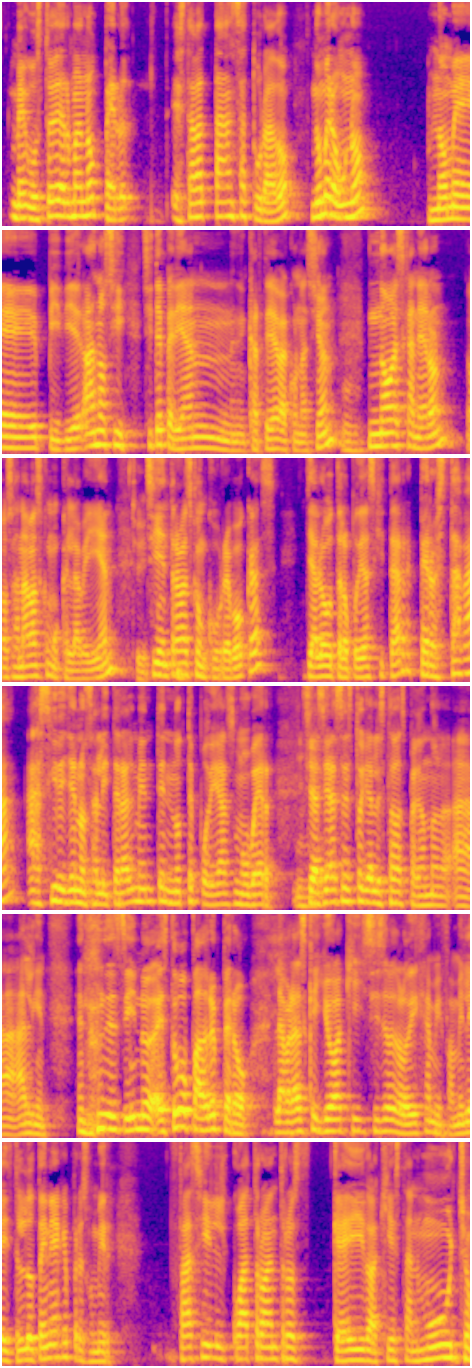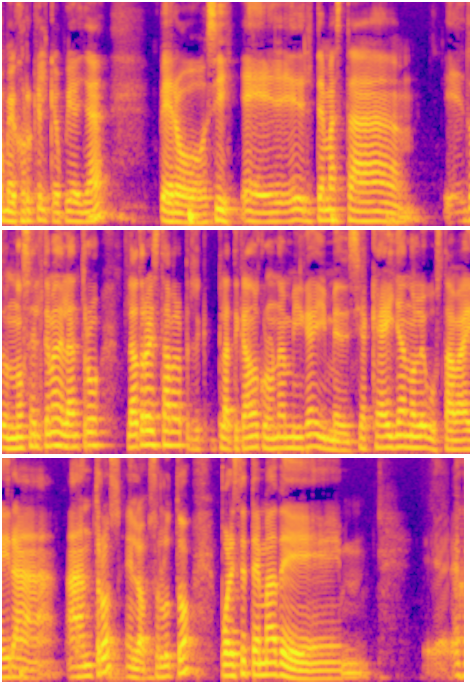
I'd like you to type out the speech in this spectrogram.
Me gustó, hermano, pero estaba tan saturado. Número uno, no me pidieron. Ah, no, sí, sí te pedían cartilla de vacunación. No escanearon, o sea, nada más como que la veían. Sí. Sí, entrabas con cubrebocas ya luego te lo podías quitar, pero estaba así de lleno, o sea, literalmente no te podías mover. Si hacías esto ya le estabas pegando a, alguien. Entonces sí, no, estuvo padre, pero la verdad es que yo aquí sí se lo dije a mi familia y lo tenía que presumir. Fácil, cuatro antros que he ido aquí están mucho mejor que el que fui allá, pero sí, eh, el tema está... Eh, no sé, el tema del antro. La otra vez estaba platicando con una amiga y me decía que a ella no le gustaba ir a antros en lo absoluto por este tema de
